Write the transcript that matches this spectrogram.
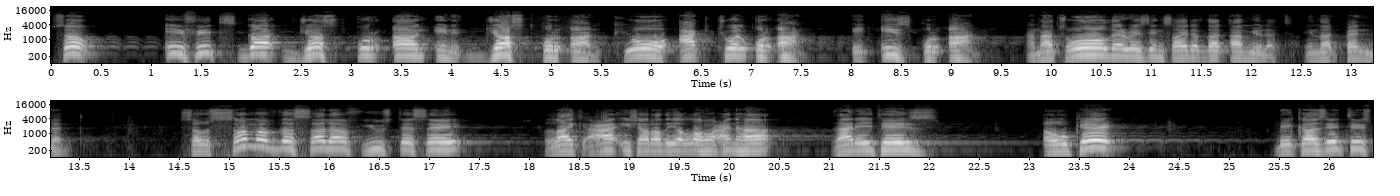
So, if it's got just Quran in it, just Quran, pure actual Quran, it is Quran. And that's all there is inside of that amulet, in that pendant. So some of the Salaf used to say, like Aisha radiallahu anha, that it is okay because it is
